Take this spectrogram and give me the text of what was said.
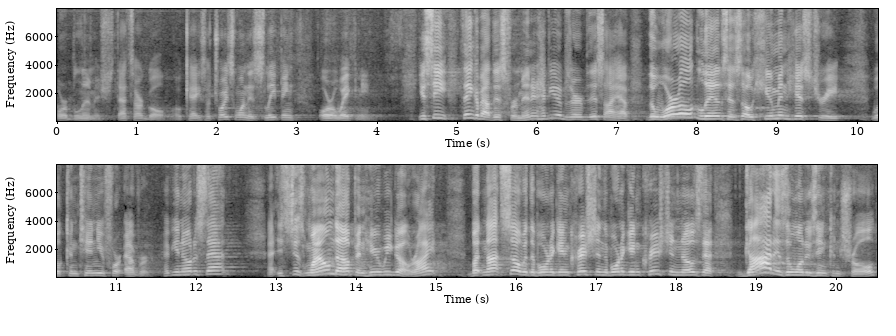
or blemish. That's our goal, okay? So, choice one is sleeping or awakening. You see, think about this for a minute. Have you observed this? I have. The world lives as though human history will continue forever. Have you noticed that? It's just wound up and here we go, right? But not so with the born again Christian. The born again Christian knows that God is the one who's in control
